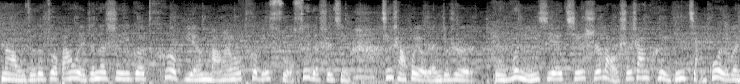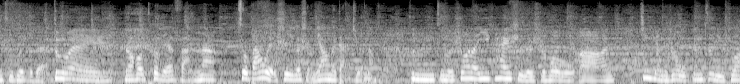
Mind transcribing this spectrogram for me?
那我觉得做班委真的是一个特别忙，然后特别琐碎的事情，经常会有人就是我问你一些其实老师上课已经讲过的问题，对不对？对，然后特别烦。那做班委是一个什么样的感觉呢？嗯，怎么说呢？一开始的时候啊、竞选的时候，我跟自己说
